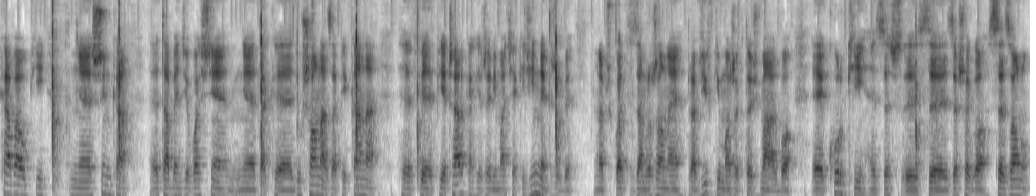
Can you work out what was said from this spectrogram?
kawałki. E, Szynka ta będzie właśnie tak duszona, zapiekana w pieczarkach. Jeżeli macie jakieś inne grzyby, na przykład zamrożone prawdziwki, może ktoś ma, albo kurki z, z zeszłego sezonu,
